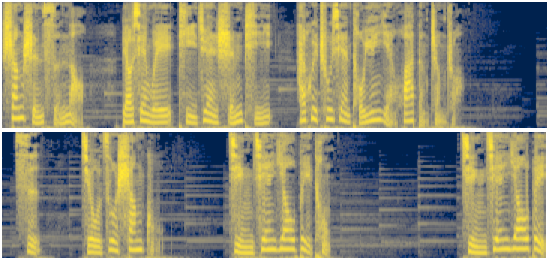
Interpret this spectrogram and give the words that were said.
伤神损脑，表现为体倦神疲，还会出现头晕眼花等症状。四，久坐伤骨，颈肩腰背痛。颈肩腰背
